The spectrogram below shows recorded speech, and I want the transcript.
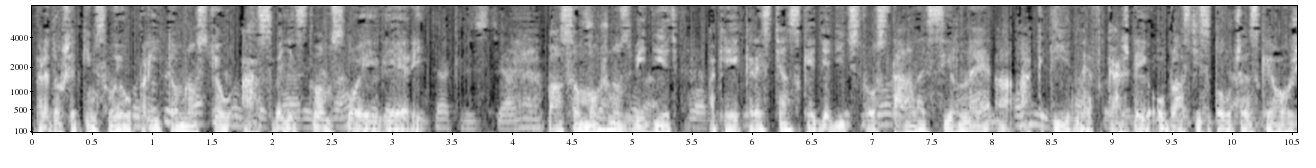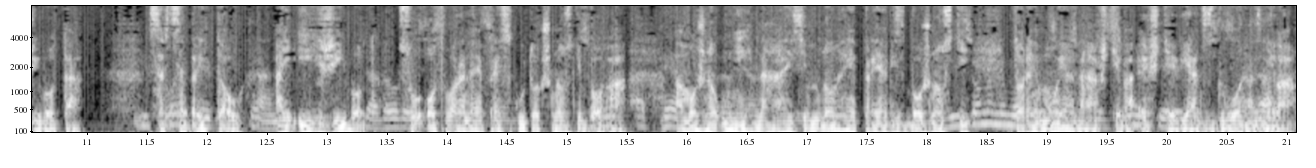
predovšetkým svojou prítomnosťou a svedectvom svojej viery. Mal som možnosť vidieť, aké je kresťanské dedičstvo stále silné a aktívne v každej oblasti spoločenského života. Srdce Britov, aj ich život sú otvorené pre skutočnosť Boha a možno u nich nájsť mnohé prejavy zbožnosti, ktoré moja návšteva ešte viac zdôraznila.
